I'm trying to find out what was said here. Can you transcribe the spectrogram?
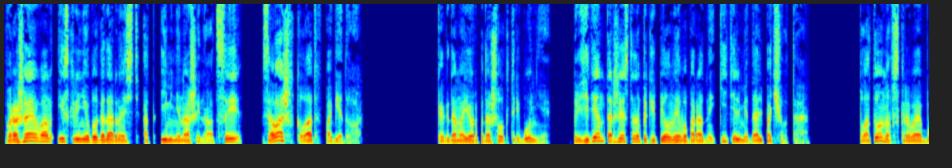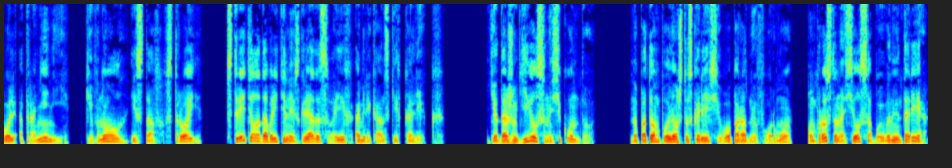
Выражаем вам искреннюю благодарность от имени нашей нации за ваш вклад в победу. Когда майор подошел к трибуне, президент торжественно прикрепил на его парадный китель медаль почета. Платонов, скрывая боль от ранений, кивнул и, став в строй, встретил одобрительные взгляды своих американских коллег. Я даже удивился на секунду, но потом понял, что, скорее всего, парадную форму он просто носил с собой в инвентаре.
